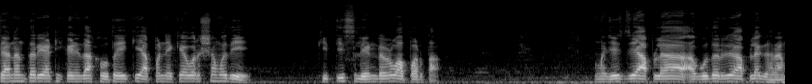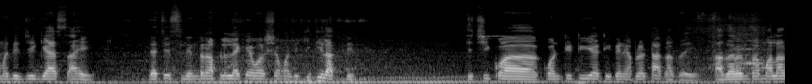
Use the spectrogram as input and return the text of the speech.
त्यानंतर या ठिकाणी दाखवतं आहे की आपण एका वर्षामध्ये किती सिलेंडर वापरता. म्हणजे जे आपल्या अगोदर आपल्या घरामध्ये जे गॅस आहे त्याचे सिलेंडर आपल्याला एका वर्षामध्ये किती लागतील? त्याची क्वा क्वांटिटी या ठिकाणी आपल्याला टाकायचं आहे. साधारणतः मला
